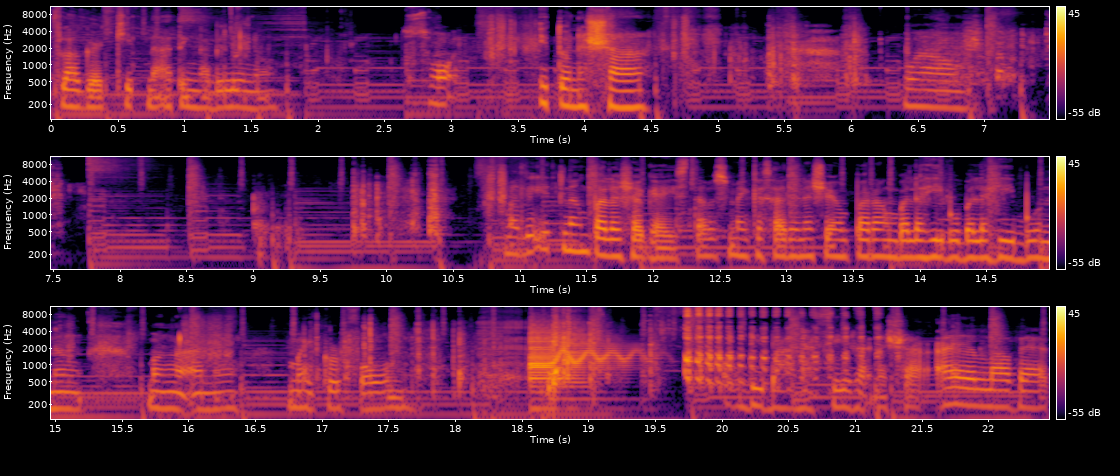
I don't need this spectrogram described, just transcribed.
vlogger kit na ating nabili, no? So, ito na siya. Wow. Maliit lang pala siya guys. Tapos may kasali na siya yung parang balahibo-balahibo ng mga ano, microphone. Oh, diba? Nasira na siya. I love it.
